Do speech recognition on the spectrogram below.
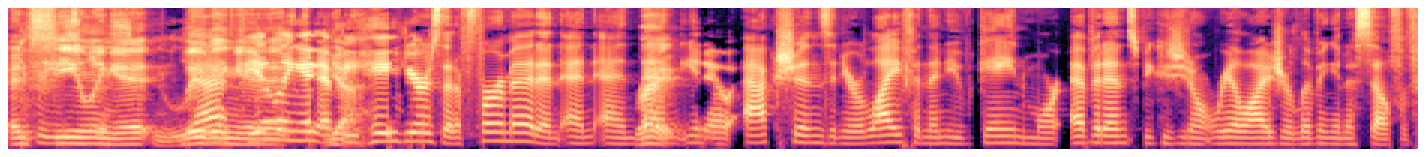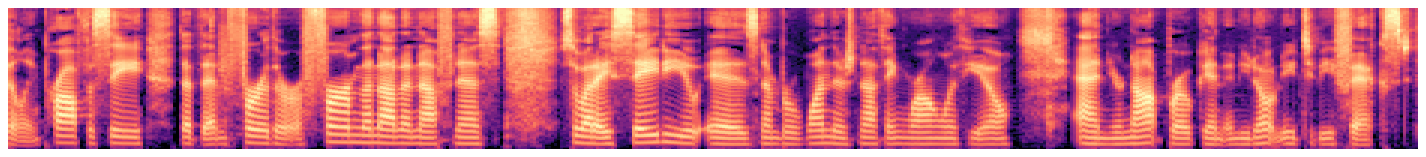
and feeling just, it and living yeah, feeling it, it and yeah. behaviors that affirm it and and and right. then you know actions in your life and then you've gained more evidence because you don't realize you're living in a self-fulfilling prophecy that then further affirm the not enoughness so what i say to you is number one there's nothing wrong with you and you're not broken and you don't need to be fixed.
